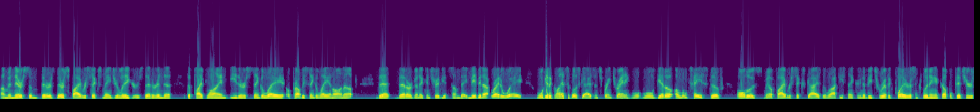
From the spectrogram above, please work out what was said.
I mean, there's some there's there's five or six major leaguers that are in the the pipeline, either single A or probably single A and on up, that that are going to contribute someday. Maybe not right away. We'll get a glance at those guys in spring training. We'll, we'll get a, a little taste of all those you know five or six guys the Rockies think are going to be terrific players, including a couple pitchers.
